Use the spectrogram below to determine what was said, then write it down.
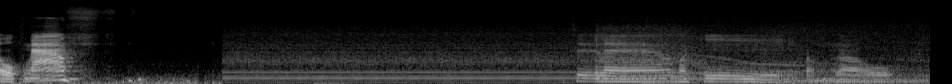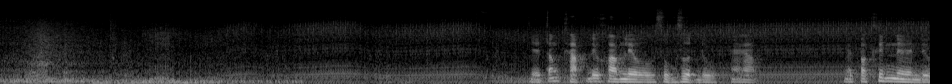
ตกน้ำเจอแล้วบักกี้ของเรา เดี๋ยวต้องขับด้วยความเร็วสูงสุดดูนะครับ แล้วก็ขึ้นเนินดู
